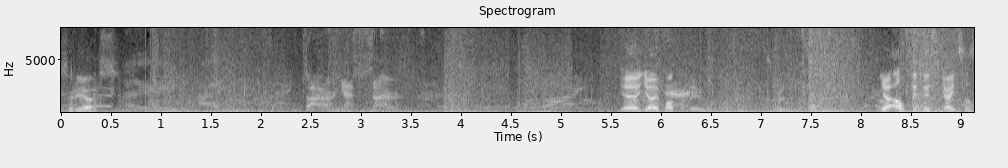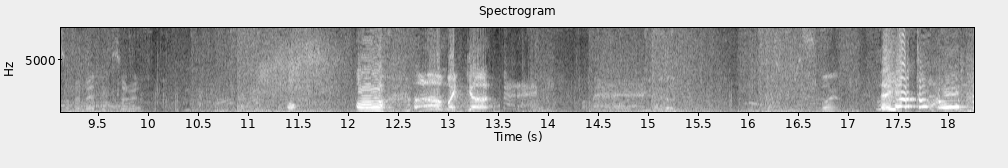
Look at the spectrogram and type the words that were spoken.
Seriös? Jag, jag är bakom dig. Hugo. Så du- Jag är alltid disguisad som en medic, så du vet. Oh! Oh my god! Vad- Nej, jag tog HP!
